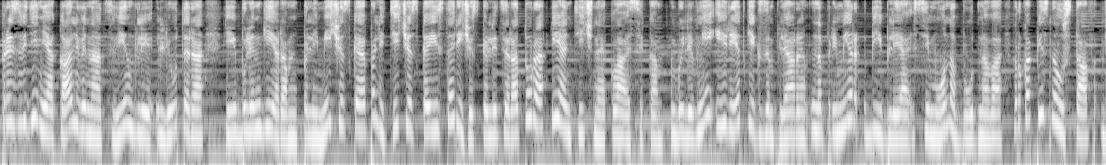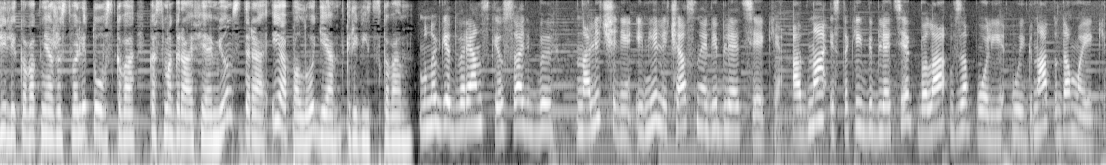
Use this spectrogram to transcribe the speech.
произведения Кальвина, Цвингли, Лютера и Буллингера, полемическая, политическая и историческая литература и античная классика. Были в ней и редкие экземпляры например, Библия Симона Будного, рукописный устав Великого княжества Литовского, космография Мюнстера и апология Кривицкого. Многие дворянские усадьбы на Личине имели частные библиотеки. Одна из таких библиотек была в Заполье у Игната Домейки.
